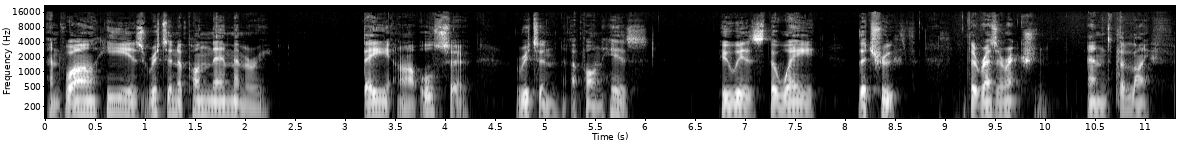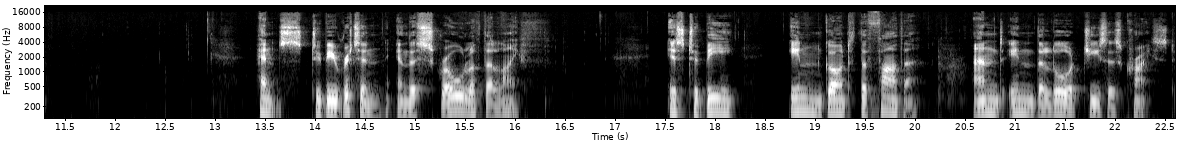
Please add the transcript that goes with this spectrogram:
and while he is written upon their memory, they are also written upon his, who is the way, the truth, the resurrection, and the life. Hence, to be written in the scroll of the life is to be in God the Father and in the Lord Jesus Christ,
